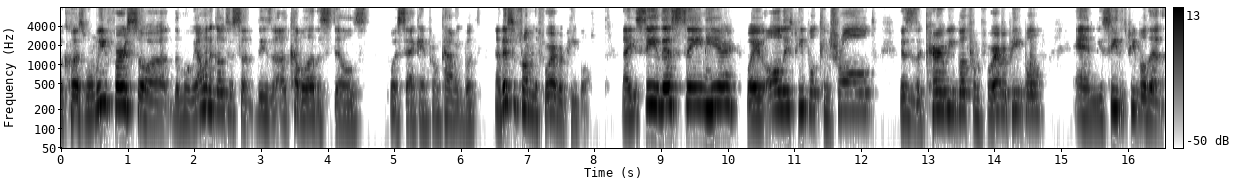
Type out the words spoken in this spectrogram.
Because when we first saw the movie, I want to go to some, these a couple other stills for a second from comic books. Now this is from the Forever People. Now you see this scene here where all these people controlled this is a Kirby book from Forever People. And you see these people that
